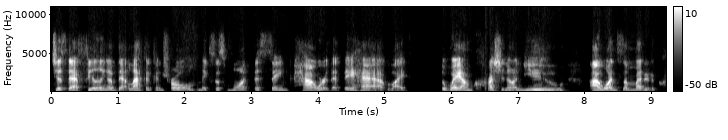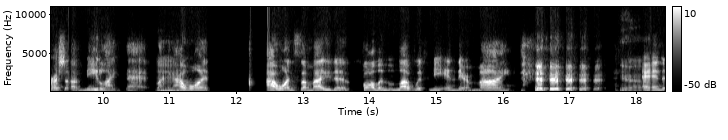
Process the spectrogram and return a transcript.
just that feeling of that lack of control makes us want the same power that they have. Like the way I'm crushing on you, I want somebody to crush on me like that. Like I Mm. want I want somebody to fall in love with me in their mind. yeah. And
